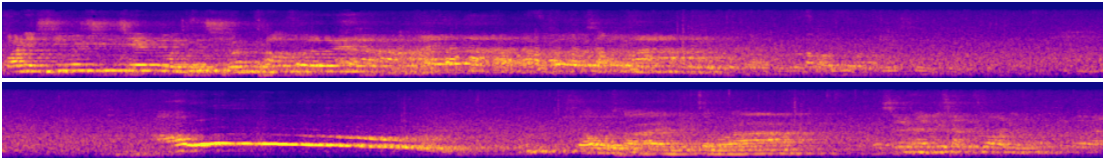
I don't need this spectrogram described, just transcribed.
管你新不新鲜，我就是喜欢超车的呀。小女孩啊，嗷！小五才，你怎么啦？我虽然还没想做，你过来。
